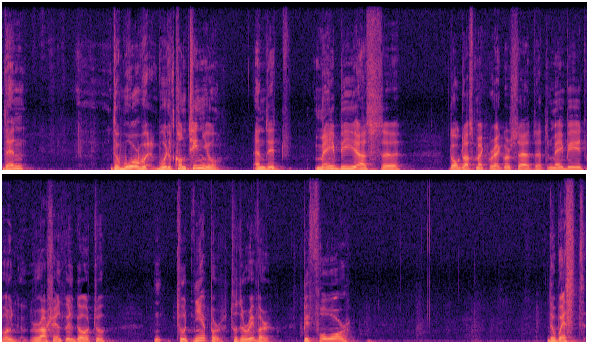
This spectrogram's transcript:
then the war will continue, and it may be as uh, Douglas Macgregor said that maybe it will Russians will go to to Dnieper, to the river, before the West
